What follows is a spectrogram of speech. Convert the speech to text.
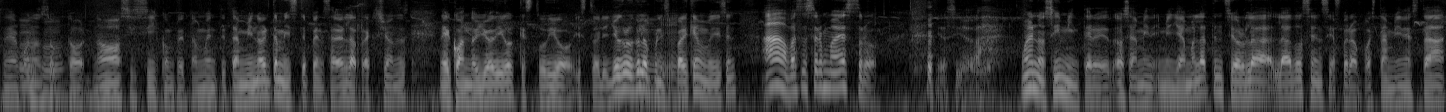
tener buenos doctores. No, sí, sí, completamente. También ahorita me hiciste pensar en las reacciones de cuando yo digo que estudio historia. Yo creo que lo principal que me dicen, ah, vas a ser maestro. Ah, bueno, sí, me interesa, o sea, me, llama la atención la, docencia, pero pues también está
